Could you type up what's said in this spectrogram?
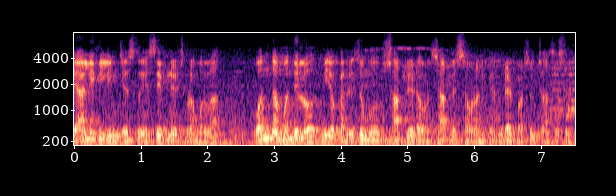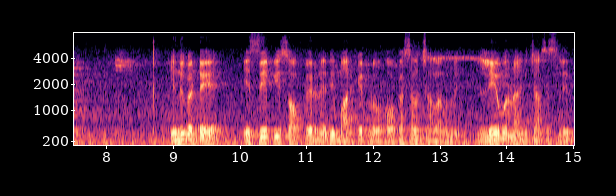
టాలీకి లింక్ చేస్తూ ఎస్ఏపి నేర్చుకోవడం వల్ల వంద మందిలో మీ యొక్క రెజ్యూమ్ షార్ట్ అవ్వ షార్ట్ లిస్ట్ అవ్వడానికి హండ్రెడ్ పర్సెంట్ ఛాన్సెస్ ఉంటుంది. ఎందుకంటే ఎస్ఏపి సాఫ్ట్వేర్ అనేది మార్కెట్లో అవకాశాలు చాలా ఉన్నాయి. లేవు అనడానికి ఛాన్సెస్ లేదు.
